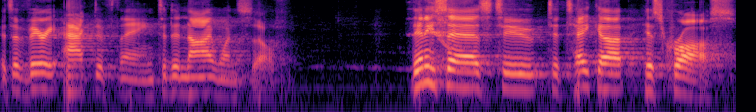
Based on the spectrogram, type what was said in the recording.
It's a very active thing to deny oneself. Then he says to, to take up his cross.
